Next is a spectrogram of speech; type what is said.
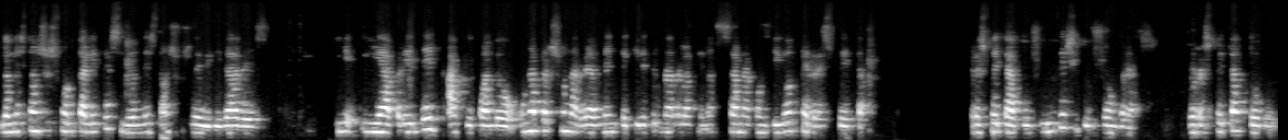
dónde están sus fortalezas y dónde están sus debilidades, y, aprende a que cuando una persona realmente quiere tener una relación sana contigo, te respeta. Respeta tus luces y tus sombras, lo respeta todo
